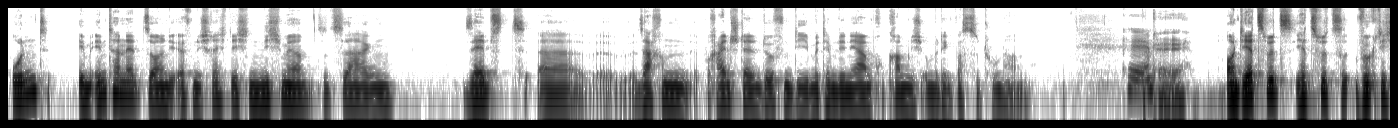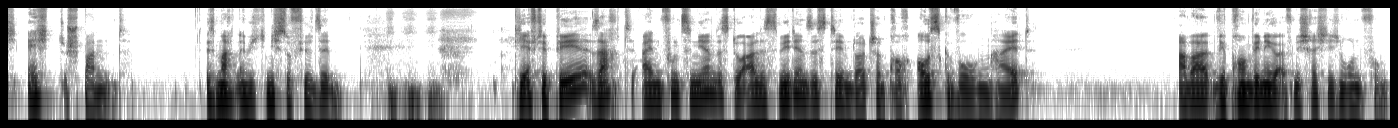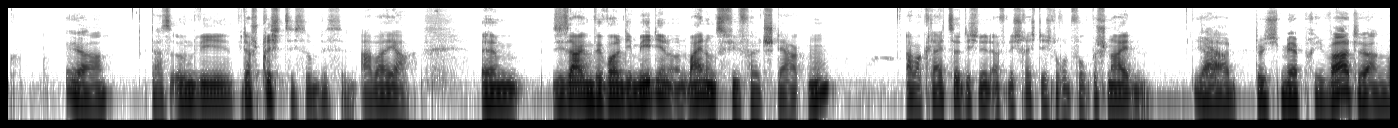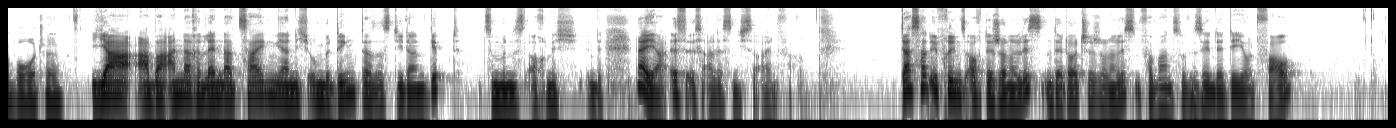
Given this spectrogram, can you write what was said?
und im Internet sollen die öffentlich-rechtlichen nicht mehr sozusagen selbst äh, Sachen reinstellen dürfen, die mit dem linearen Programm nicht unbedingt was zu tun haben. Okay. Okay. Und jetzt wird es jetzt wird's wirklich echt spannend. Es macht nämlich nicht so viel Sinn. Die FDP sagt, ein funktionierendes duales Mediensystem Deutschland braucht Ausgewogenheit, aber wir brauchen weniger öffentlich-rechtlichen Rundfunk. Ja. Das irgendwie widerspricht sich so ein bisschen. Aber ja. Ähm, sie sagen, wir wollen die Medien- und Meinungsvielfalt stärken, aber gleichzeitig den öffentlich-rechtlichen Rundfunk beschneiden. ja. Ja. durch mehr private Angebote. Ja, aber andere Länder zeigen ja nicht unbedingt, dass es die dann gibt. Zumindest auch nicht in der. Naja, es ist alles nicht so einfach. Das hat übrigens auch der Journalisten, der Deutsche Journalistenverband so gesehen, der DJV.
